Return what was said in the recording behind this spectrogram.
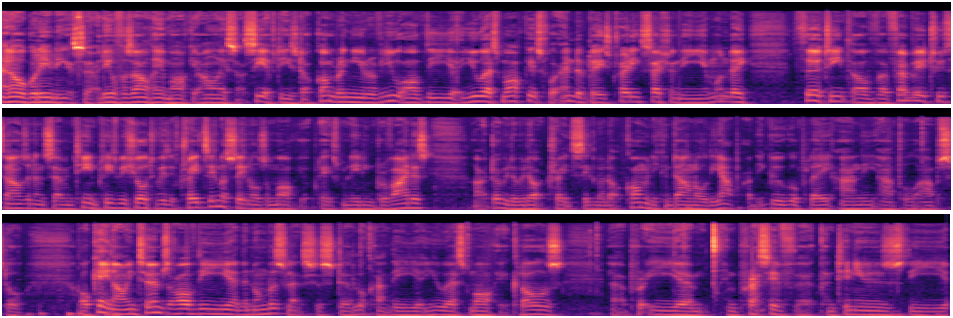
Hello, good evening. It's uh, Adil Fazal here, market analyst at CFDs.com, bringing you a review of the US markets for end of days trading session, the Monday, 13th of uh, February 2017. Please be sure to visit Trade Signal, signals and market updates from leading providers at www.tradesignal.com, and you can download the app at the Google Play and the Apple App Store. Okay, now in terms of the uh, the numbers, let's just uh, look at the US uh, market close. Uh, pretty um, impressive. continues the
